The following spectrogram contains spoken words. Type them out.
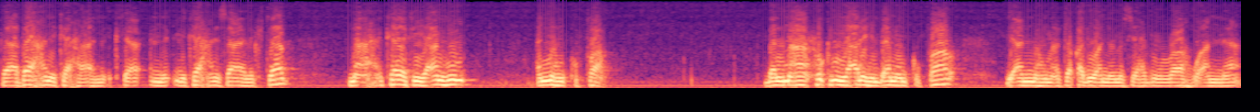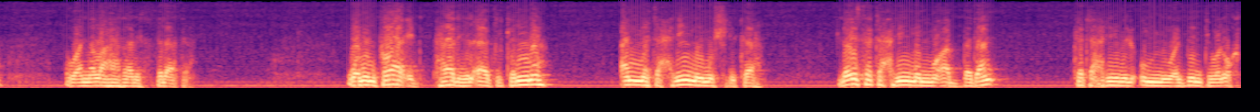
فأباح نكاح أهل نكاح نساء أهل الكتاب مع حكايته عنهم أنهم كفار. بل مع حكمه عليهم بأنهم كفار لأنهم اعتقدوا أن المسيح ابن الله وأن وأن الله ثالث ثلاثة. ومن فوائد هذه الآية الكريمة أن تحريم المشركة ليس تحريما مؤبدا كتحريم الأم والبنت والأخت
